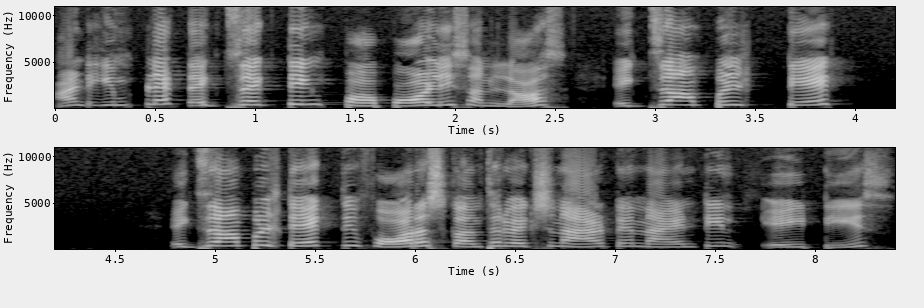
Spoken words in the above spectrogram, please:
and implement exacting po- policies and laws. Example, take example take the Forest Conservation Act in 1980s.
